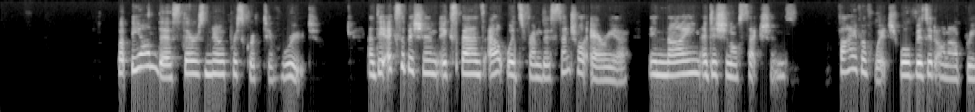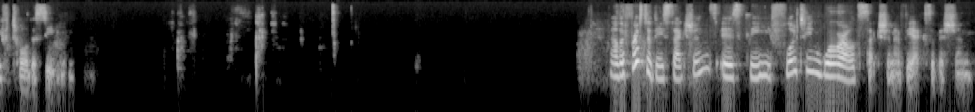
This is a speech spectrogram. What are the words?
But beyond this, there is no prescriptive route. And the exhibition expands outwards from this central area in nine additional sections, five of which we'll visit on our brief tour this evening. Now, the first of these sections is the floating world section of the exhibition.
